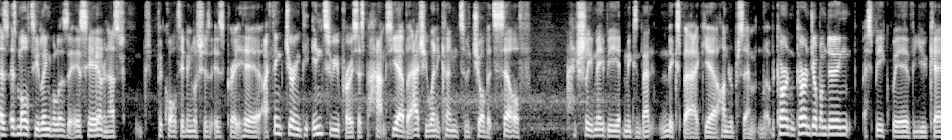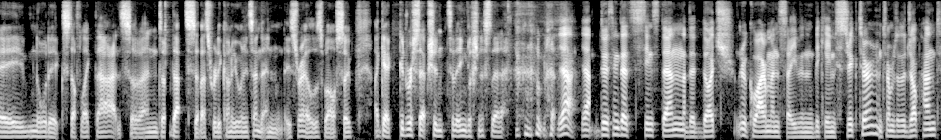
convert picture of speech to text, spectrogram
as, as multilingual as it is here and as the quality of English is, is great here, I think during the interview process, perhaps, yeah, but actually when it comes to the job itself, actually maybe mixed bag. Mixed bag, yeah, 100%. The current current job I'm doing, I speak with UK, Nordic, stuff like that. So, and uh, that's uh, that's really kind of your intent and Israel as well. So I get good reception to the Englishness there. Yeah, yeah. Do you think that since then the Dutch requirements even became stricter in terms of the job hunt?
